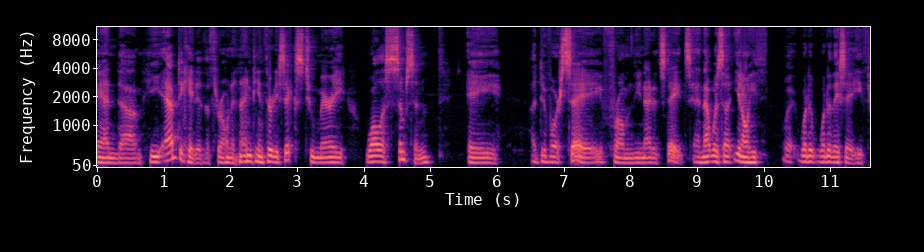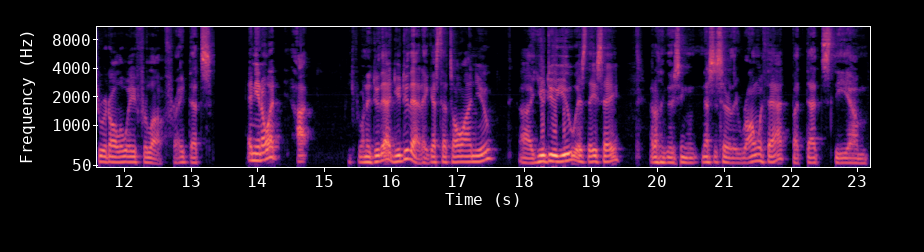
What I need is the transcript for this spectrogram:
and um, he abdicated the throne in 1936 to marry Wallis Simpson, a a divorcee from the United States, and that was a you know he what what do they say? He threw it all away for love, right? That's and you know what? I, if you want to do that, you do that. I guess that's all on you. Uh, you do you, as they say. I don't think there's anything necessarily wrong with that, but that's the um,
